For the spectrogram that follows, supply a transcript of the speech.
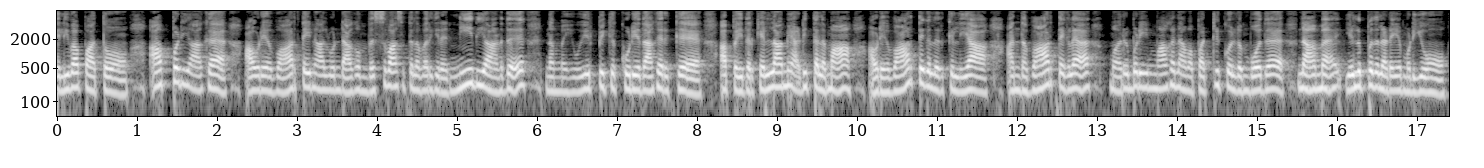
தெளிவா பார்த்தோம். அப்படியாக அவருடைய வார்த்தையினால் உண்டாகும் விசுவாசத்துல வருகிற நீதியானது நம்மை உயிர்ப்பிக்கக்கூடியதாக இருக்கு. அப்ப இதற்கு எல்லாமே அடித்தளமா? அவருடைய வார்த்தைகள் இருக்கு இல்லையா? அந்த வார்த்தைகளை மறுபடியுமாக நாம பற்றி கொள்ளும் போது நாம எழுப்புதல் அடைய முடியும்.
